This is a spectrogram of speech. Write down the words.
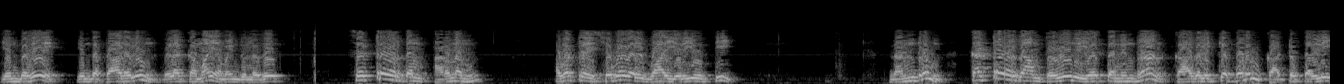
என்பதே இந்த பாடலின் விளக்கமாய் அமைந்துள்ளது. செற்றவர்தம் அரணம் அவற்றை சுகவல் வாய் எரியூட்டி நன்றும் கற்றவர்தாம் தொழுது ஏத்த நின்றான் காதலிக்கப்படும் காட்டுப்பள்ளி.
